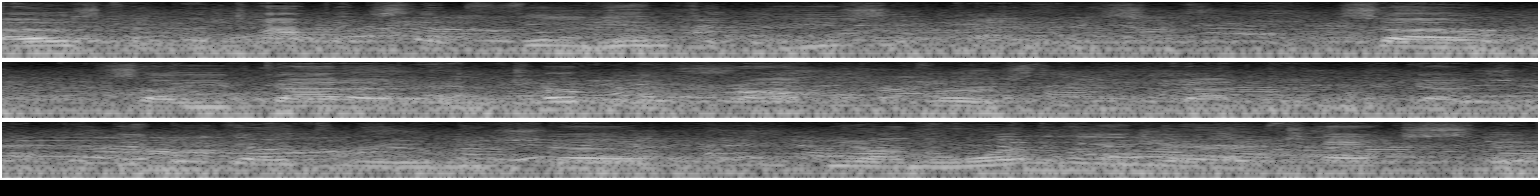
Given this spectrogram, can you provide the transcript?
those the topics that feed into the use of guns. So, so you've got an interpretive problem first that you've got to negotiate. But then we go through, we show, you know, on the one hand, there are texts that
